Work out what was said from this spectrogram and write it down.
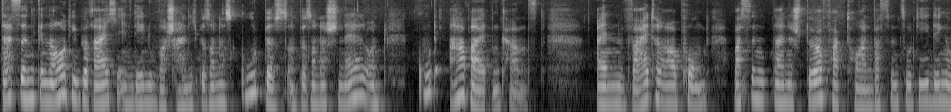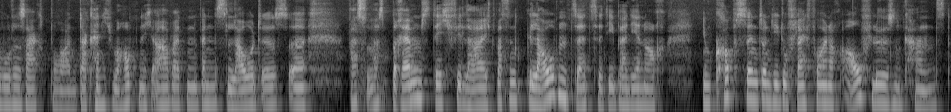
das sind genau die Bereiche, in denen du wahrscheinlich besonders gut bist und besonders schnell und gut arbeiten kannst. Ein weiterer Punkt, was sind deine Störfaktoren? Was sind so die Dinge, wo du sagst, boah, da kann ich überhaupt nicht arbeiten, wenn es laut ist? Äh, was, was bremst dich vielleicht? Was sind Glaubenssätze, die bei dir noch im Kopf sind und die du vielleicht vorher noch auflösen kannst?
